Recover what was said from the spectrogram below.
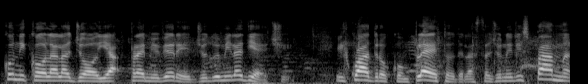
con Nicola La Gioia, Premio Viareggio 2010. Il quadro completo della stagione di spam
